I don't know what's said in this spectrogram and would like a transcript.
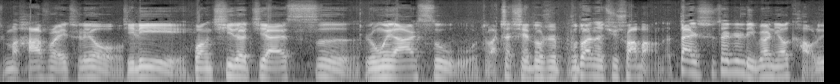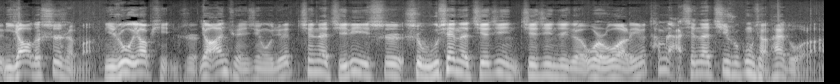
什么哈弗 h 六吉利广汽的 gs 四荣威 rs 五对吧？这些都是不断的去刷榜的。但是在这里边你要考虑你要的是什么？你如果要品质要安全性我觉得现在吉利是是无限的接近接近这个沃尔沃了因为他们俩现在技术共享太多了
